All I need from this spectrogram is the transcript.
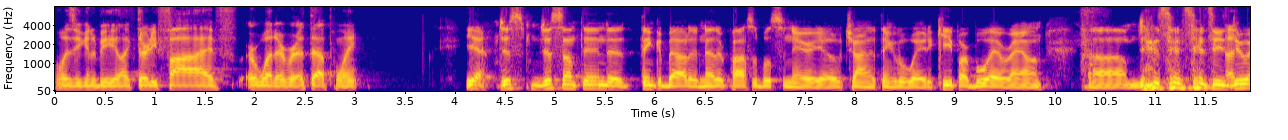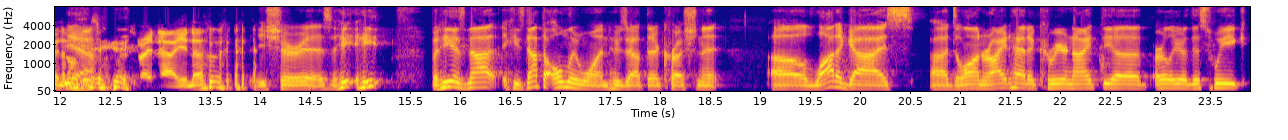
was he going to be like thirty five or whatever at that point? Yeah, just just something to think about. Another possible scenario. Trying to think of a way to keep our boy around, um, just since, since he's Uh, doing all yeah. this right now. You know. He sure is. He he, but he is not. He's not the only one who's out there crushing it. a lot of guys. Uh, Delon Wright had a career night the uh, earlier this week.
